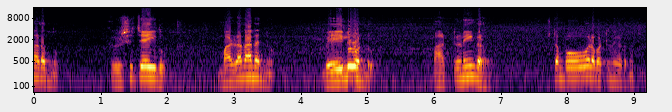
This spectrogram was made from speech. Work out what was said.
നടന്നു കൃഷി ചെയ്തു. മഴ നനഞ്ഞു. വെയിൽ കൊണ്ടു. പട്ടിണിയും കിടന്നു. ഇഷ്ടംപോലെ പട്ടിണി കിടന്നിട്ടുണ്ട്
